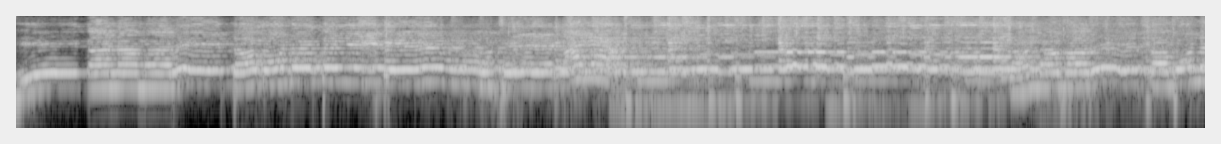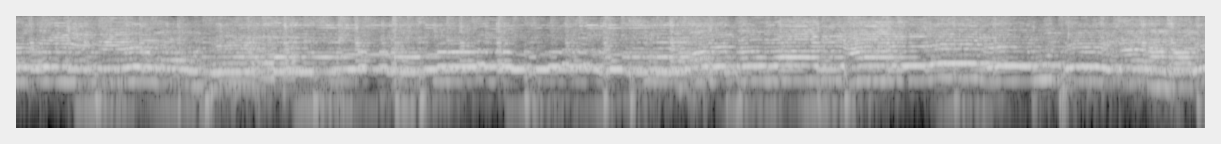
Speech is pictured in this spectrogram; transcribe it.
હે કાના મારે તમોને કઈ કેવું છે કાના કાના મારે તમોને કઈ કેવું છે મારે તમારી હારે ઉઠે ગાના મારે.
